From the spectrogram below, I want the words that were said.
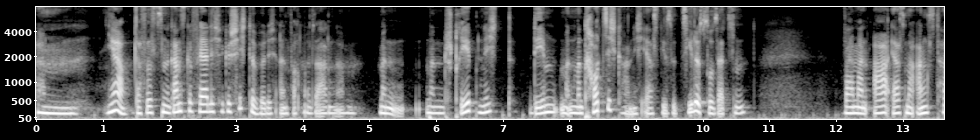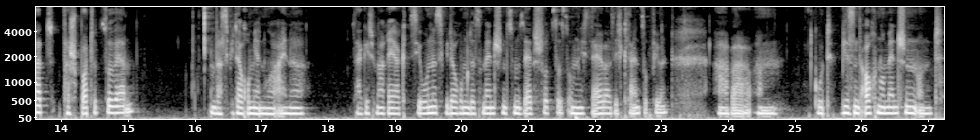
ähm, ja, das ist eine ganz gefährliche Geschichte, würde ich einfach mal sagen. Ähm, man, man strebt nicht dem, man, man traut sich gar nicht erst, diese Ziele zu setzen, weil man A, erstmal Angst hat, verspottet zu werden, was wiederum ja nur eine sage ich mal, Reaktion ist wiederum des Menschen zum Selbstschutz ist, um nicht selber sich klein zu fühlen. Aber ähm, gut, wir sind auch nur Menschen und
